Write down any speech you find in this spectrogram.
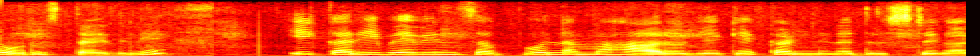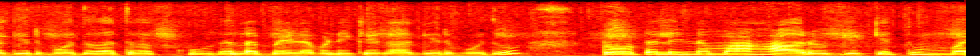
ತೋರಿಸ್ತಾ ಇದ್ದೀನಿ. ಈ ಕರಿಬೇವಿನ ಸೊಪ್ಪು ನಮ್ಮ ಆರೋಗ್ಯಕ್ಕೆ ಕಣ್ಣಿನ ದೃಷ್ಟಿಗಾಗಿರ್ಬೋದು ಅಥವಾ ಕೂದಲ ಬೆಳವಣಿಗೆಗಾಗಿರ್ಬೋದು. ಟೋಟಲಿ ನಮ್ಮ ಆರೋಗ್ಯಕ್ಕೆ ತುಂಬಾ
